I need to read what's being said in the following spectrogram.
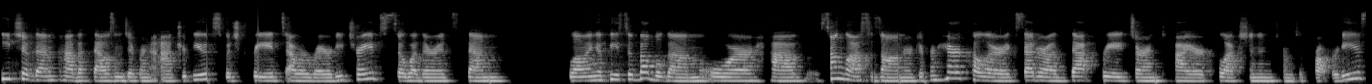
each of them have a thousand different attributes, which creates our rarity traits. So whether it's them blowing a piece of bubble gum or have sunglasses on or different hair color, et cetera, that creates our entire collection in terms of properties.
